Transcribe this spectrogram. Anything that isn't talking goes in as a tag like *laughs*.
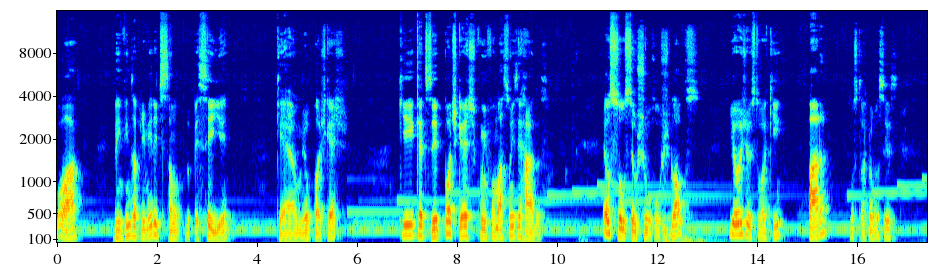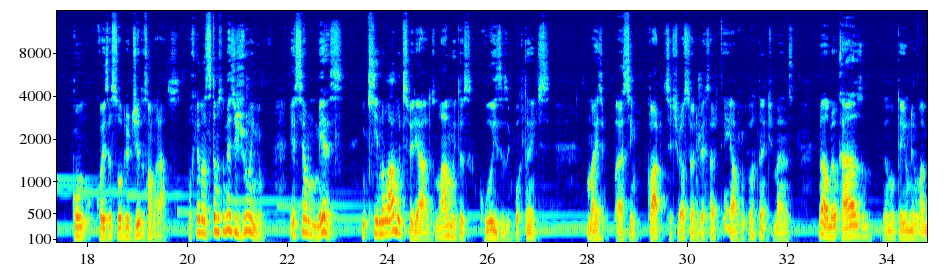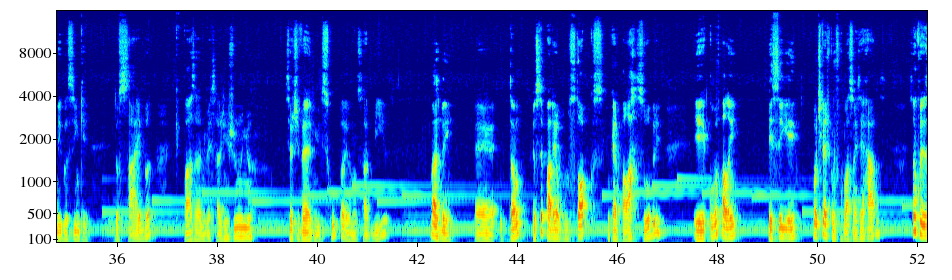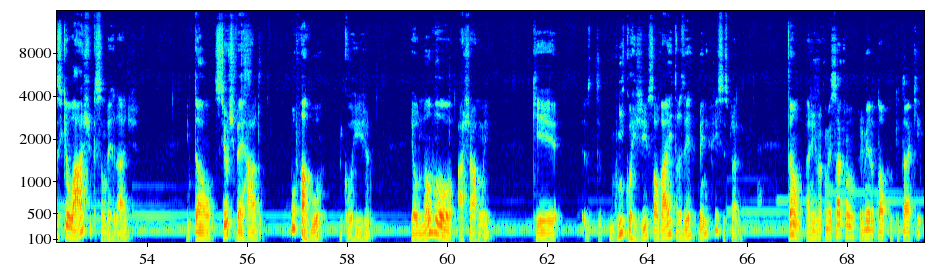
Olá, bem-vindos à primeira edição do PCIE, que é o meu podcast, que quer dizer podcast com informações erradas. Eu sou o seu show host Glaucus e hoje eu estou aqui para mostrar para vocês com coisas sobre o Dia dos Namorados, porque nós estamos no mês de junho. Esse é um mês em que não há muitos feriados, não há muitas coisas importantes. Mas, assim, claro, se tiver o seu aniversário, tem algo importante. Mas, não é o meu caso. Eu não tenho nenhum amigo assim que eu saiba que passa aniversário em junho. Se eu tiver, me desculpa, eu não sabia. Mas, bem, é, então, eu separei alguns tópicos que eu quero falar sobre. E, como eu falei, PCIE, podcast com informações erradas, são coisas que eu acho que são verdade. Então, se eu tiver errado, por favor, me corrija. Eu não vou achar ruim, que me corrigir só vai trazer benefícios para mim. Então, a gente vai começar com o primeiro tópico que está aqui,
